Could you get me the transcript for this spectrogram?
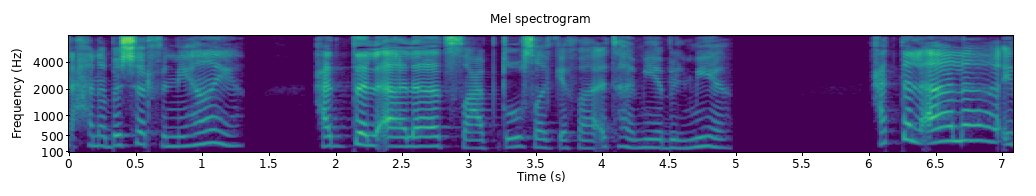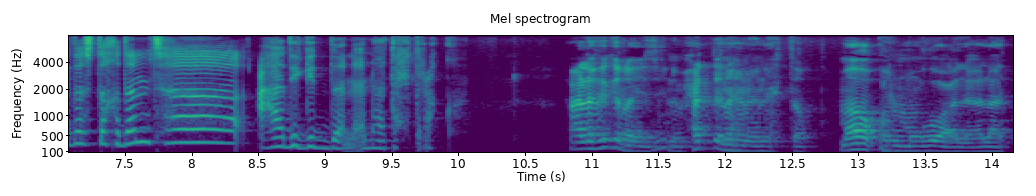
نحن بشر في النهاية. حتى الآلات صعب توصل كفاءتها مية بالمية. حتى الآلة إذا استخدمتها عادي جدا أنها تحترق. على فكرة يا زينب حتى نحن نحترق. ما وقف الموضوع على الآلات.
